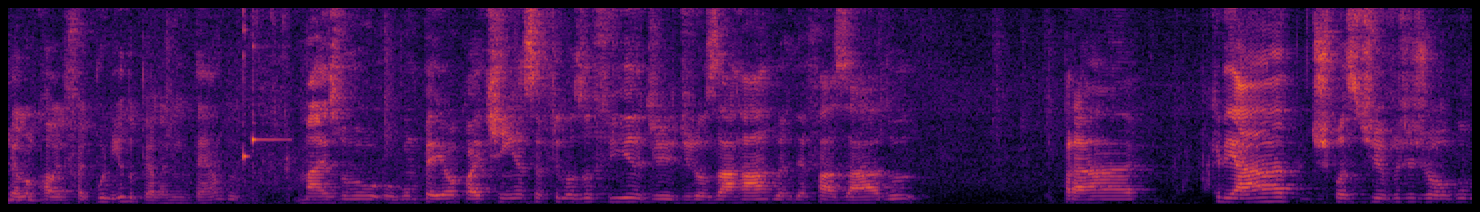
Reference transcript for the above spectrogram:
pelo qual ele foi punido pela Nintendo. Mas o, o Gunpei Yokoi tinha essa filosofia de, de usar hardware defasado para criar dispositivos de jogo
